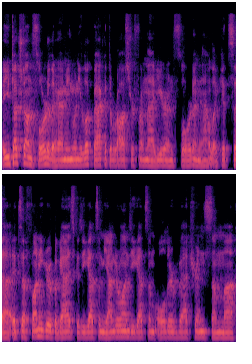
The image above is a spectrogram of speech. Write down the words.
And you touched on Florida there. I mean, when you look back at the roster from that year in Florida now, like it's uh it's a funny group of guys because you got some younger ones, you got some older veterans, some uh,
